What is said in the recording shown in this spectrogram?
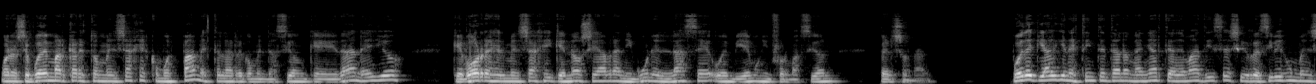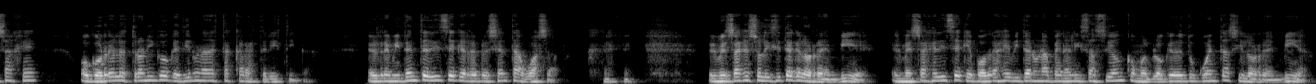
Bueno, se pueden marcar estos mensajes como spam, esta es la recomendación que dan ellos, que borres el mensaje y que no se abra ningún enlace o enviemos información personal. Puede que alguien esté intentando engañarte, además dice, si recibes un mensaje o correo electrónico que tiene una de estas características. El remitente dice que representa WhatsApp. el mensaje solicita que lo reenvíe. El mensaje dice que podrás evitar una penalización como el bloqueo de tu cuenta si lo reenvía.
